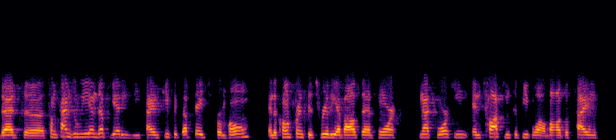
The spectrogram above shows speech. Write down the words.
that uh, sometimes we end up getting the scientific updates from home and the conference is really about that more networking and talking to people about the science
